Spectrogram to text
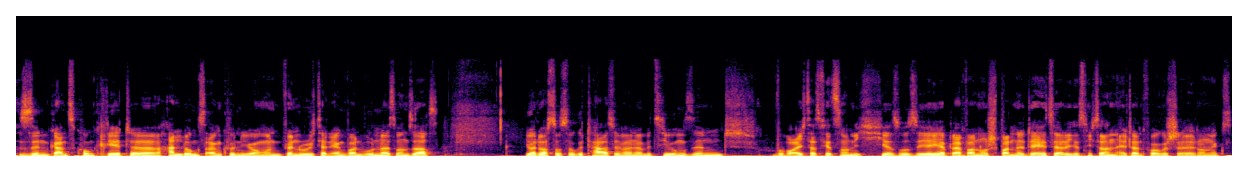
sind ganz konkrete Handlungsankündigungen. Und wenn du dich dann irgendwann wunderst und sagst, ja, du hast doch so getan, als wenn wir in einer Beziehung sind, wobei ich das jetzt noch nicht hier so sehe. Ihr habt einfach nur spannende Dates, ihr hatte ich jetzt nicht seinen Eltern vorgestellt und nichts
